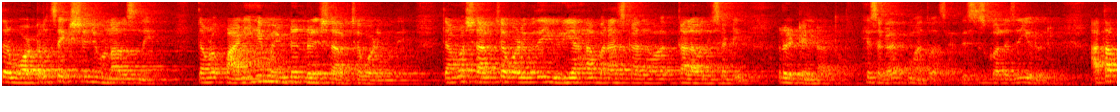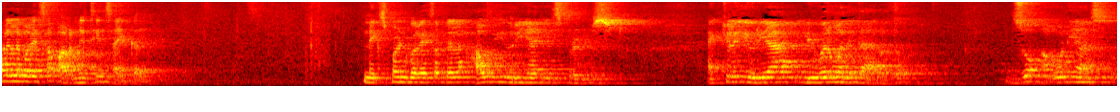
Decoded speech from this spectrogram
तर वॉटरचं एक्सचेंज होणारच नाही. त्यामुळे पाणी हे मेंटेन राहील शार्कच्या बॉडीमध्ये त्यामुळे शार्कच्या बॉडीमध्ये युरिया हा बऱ्याच कालाव कालावधीसाठी रिटेन राहतो. हे सगळ्यात महत्त्वाचं आहे. This is call as a urine आता आपल्याला बघायचं ऑर्निथिन सायकल नेक्स्ट पॉईंट बघायचं आपल्याला how urea is produced actually urea लिव्हरमध्ये तयार होतो. जो अमोनिया असतो.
